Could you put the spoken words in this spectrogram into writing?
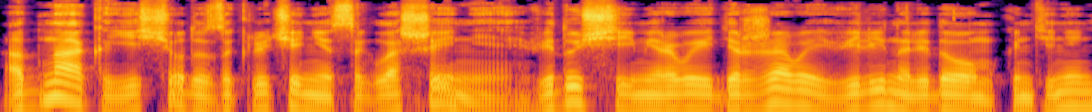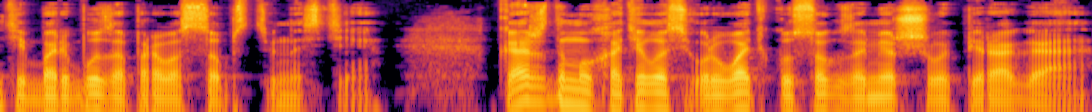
Однако еще до заключения соглашения ведущие мировые державы вели на ледовом континенте борьбу за право собственности. Каждому хотелось урвать кусок замерзшего пирога.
